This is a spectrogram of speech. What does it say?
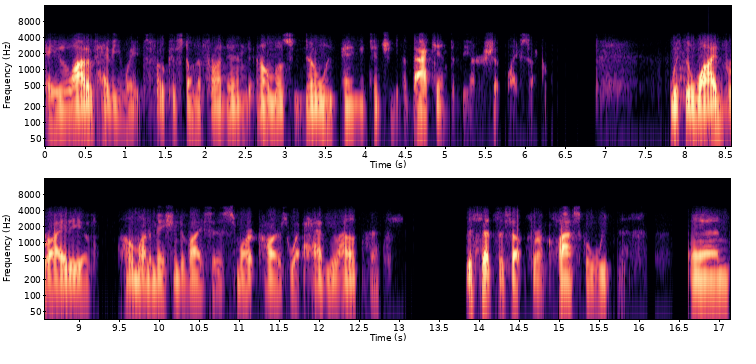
a lot of heavyweights focused on the front end and almost no one paying attention to the back end of the ownership lifecycle. With the wide variety of home automation devices, smart cars, what have you out there, this sets us up for a classical weakness. And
